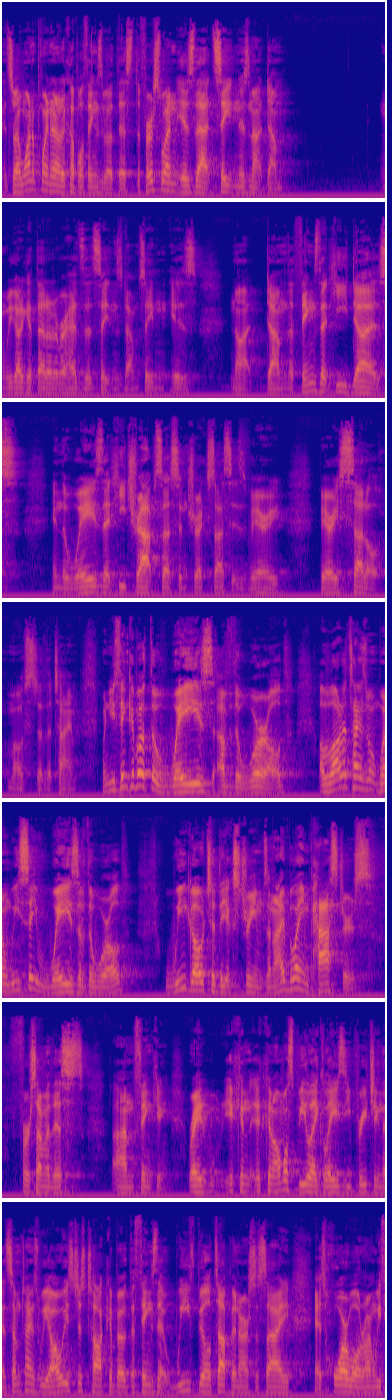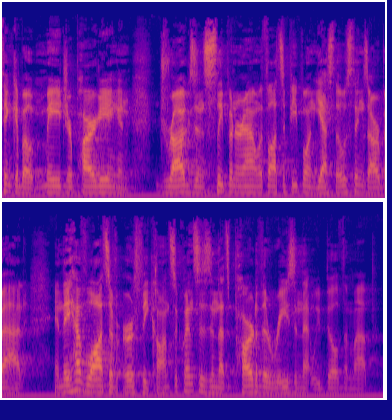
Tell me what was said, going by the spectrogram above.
And so I want to point out a couple things about this. The first one is that Satan is not dumb. And we got to get that out of our heads that Satan's dumb. Satan is not dumb. The things that he does and the ways that he traps us and tricks us is very very subtle most of the time. When you think about the ways of the world, a lot of times when we say ways of the world, we go to the extremes. And I blame pastors for some of this um, thinking, right? It can, it can almost be like lazy preaching that sometimes we always just talk about the things that we've built up in our society as horrible wrong. We think about major partying and drugs and sleeping around with lots of people. And yes, those things are bad. And they have lots of earthly consequences, and that's part of the reason that we build them up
